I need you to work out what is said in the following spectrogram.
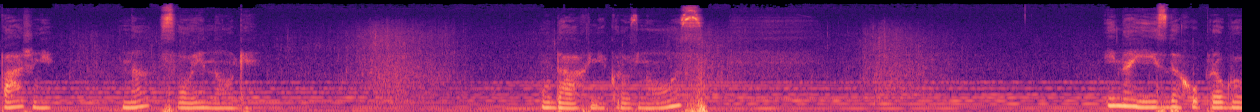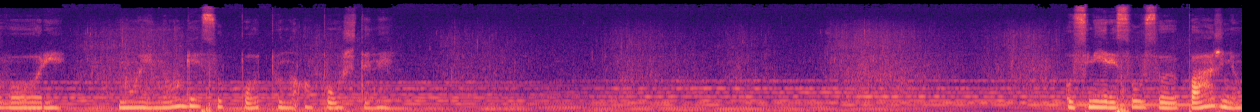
pažnje na svoje noge. Udahni kroz nos i na izdahu progovori moje noge su potpuno opuštene. усмірі су свою пажню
